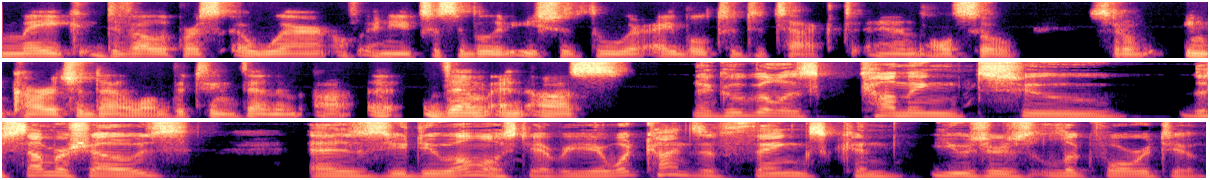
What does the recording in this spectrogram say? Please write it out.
make developers aware of any accessibility issues that we're able to detect and also sort of encourage a dialogue between them and, uh, uh, them and us. Now, Google is coming to the summer shows as you do almost every year. What kinds of things can users look forward to?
